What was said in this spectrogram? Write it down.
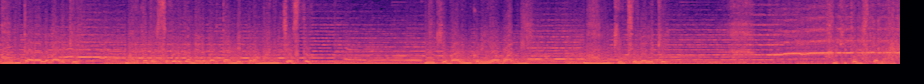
భావితరాల వారికి మార్గదర్శకుడిగా నిలబడతాన్ని ప్రమాణం చేస్తూ నీకు ఇవ్వాలనుకునే అవార్డుని మా అమ్మకి చెల్లెలకి అంకితం ఇస్తున్నాను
